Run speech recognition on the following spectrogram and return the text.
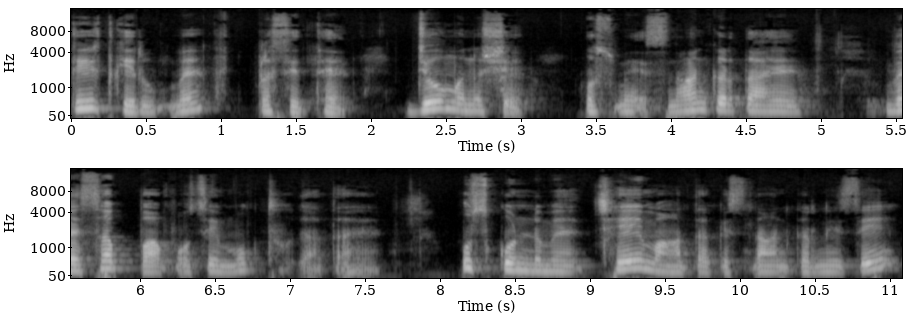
तीर्थ के रूप में प्रसिद्ध है। जो मनुष्य उसमें स्नान करता है वह सब पापों से मुक्त हो जाता है। उस कुंड में छह माह तक स्नान करने से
